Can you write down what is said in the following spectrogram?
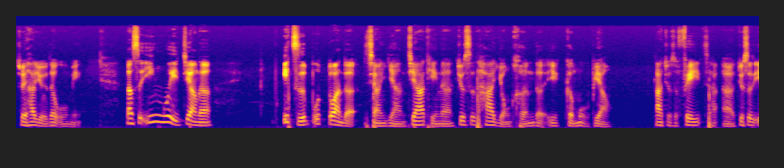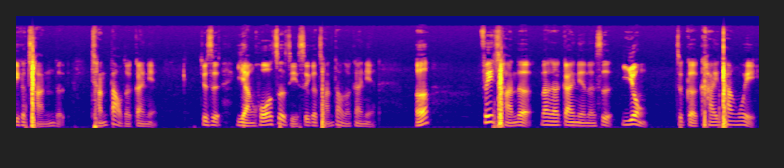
所以他有这无名。但是因为这样呢？一直不断的想养家庭呢，就是他永恒的一个目标，那就是非常呃，就是一个长的长道的概念，就是养活自己是一个长道的概念，而非常的那个概念呢，是用这个开摊位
